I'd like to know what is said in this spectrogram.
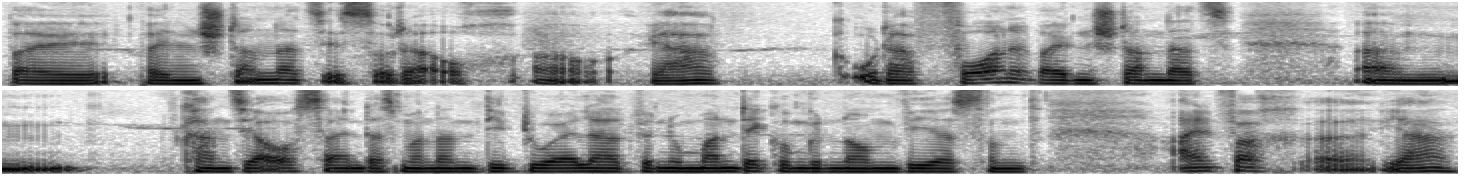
bei, bei den Standards ist oder auch äh, ja, oder vorne bei den Standards. Ähm, kann es ja auch sein, dass man dann die Duelle hat, wenn du Manndeckung genommen wirst und einfach, äh, ja,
